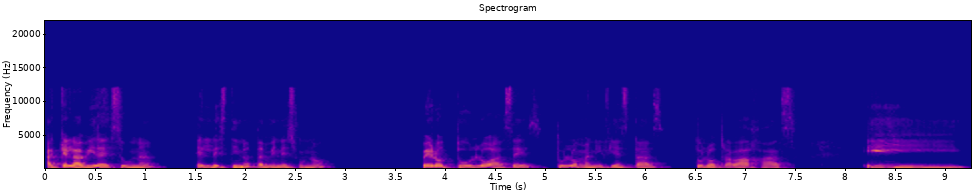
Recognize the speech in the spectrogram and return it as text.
a que la vida es una, el destino también es uno, pero tú lo haces, tú lo manifiestas, tú lo trabajas y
